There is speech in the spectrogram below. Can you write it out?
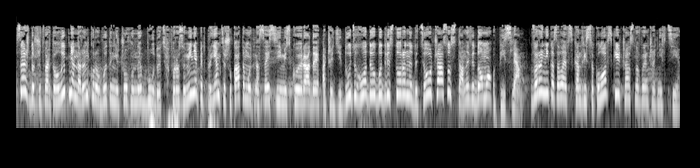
Все ж до 4 липня на ринку робити нічого не будуть. Порозуміння підприємці шукатимуть на сесії міської ради. А чи дійдуть згоди обидві сторони до цього часу, стане відомо опісля. Вероніка Залевська, Андрій Соколовський. Час новин Чернівці.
